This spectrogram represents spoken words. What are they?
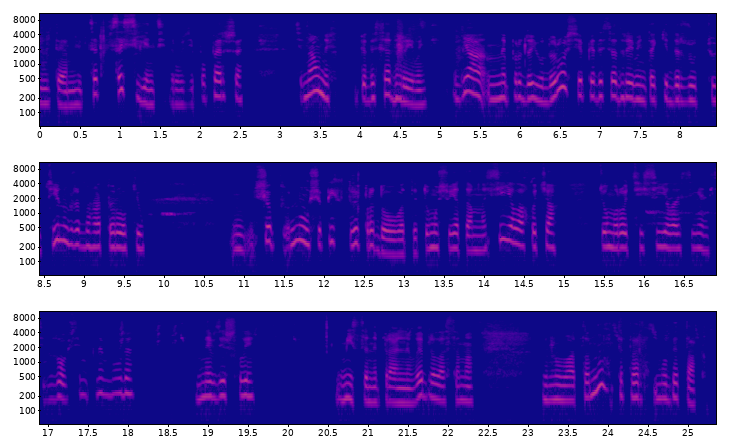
який темний. Це все сіянці, друзі. По-перше, ціна у них 50 гривень. Я не продаю дорожче 50 гривень, так і держу цю ціну вже багато років, щоб, ну, щоб їх випродовувати. Тому що я там насіяла, хоча в цьому році сіяла сіянців зовсім не буде, не взійшли. Місце неправильне вибрала, сама винувата. Ну, тепер буде так.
